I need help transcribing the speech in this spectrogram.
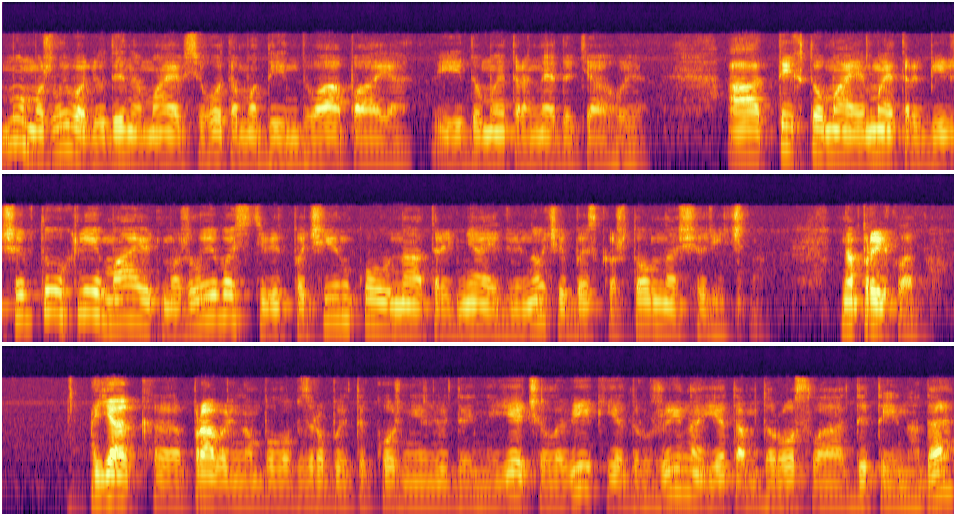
ну, можливо, людина має всього там один-два пая і до метра не дотягує. А ті, хто має метр більше в тухлі, мають можливість відпочинку на три дня і дві ночі безкоштовно щорічно. Наприклад, як е, правильно було б зробити кожній людині? Є чоловік, є дружина, є там доросла дитина. Да?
